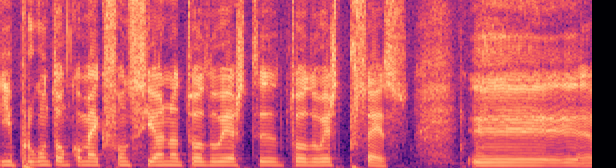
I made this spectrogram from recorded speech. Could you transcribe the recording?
e, e, perguntam como é que funciona todo este, todo este processo. Eh,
